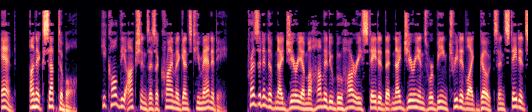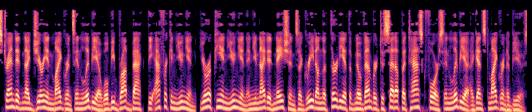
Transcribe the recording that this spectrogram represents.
and unacceptable. He called the auctions as a crime against humanity. President of Nigeria Muhammadu Buhari stated that Nigerians were being treated like goats and stated stranded Nigerian migrants in Libya will be brought back. The African Union, European Union, and United Nations agreed on 30 November to set up a task force in Libya against migrant abuse.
